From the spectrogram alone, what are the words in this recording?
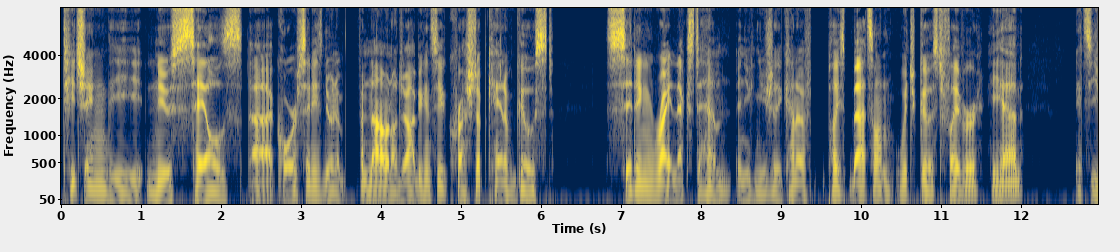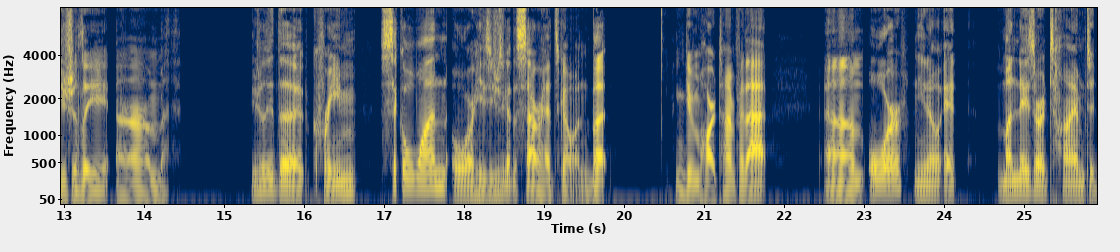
teaching the new sales uh, course and he's doing a phenomenal job you can see a crushed up can of ghost sitting right next to him, and you can usually kind of place bets on which ghost flavor he had. It's usually um, usually the cream sickle one, or he's usually got the sour heads going, but you can give him a hard time for that. Um, or you know, it Mondays are a time to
